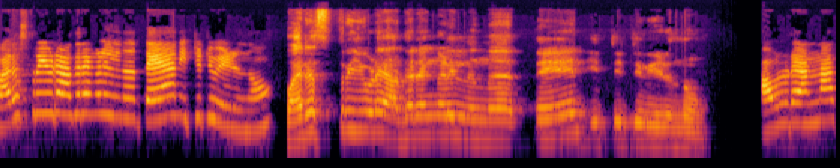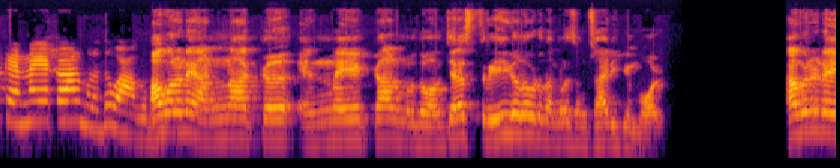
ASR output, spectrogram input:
പരസ്ത്രീയുടെ അധരങ്ങളിൽ നിന്ന് തേൻ ഇറ്റിറ്റ് വീഴുന്നു. പരസ്ത്രീയുടെ അധരങ്ങളിൽ നിന്ന് തേൻ ഇറ്റിറ്റ് വീഴുന്നു. അവളുടെ അണ്ണാക്ക് എണ്ണയേക്കാൾ മൃദുവാകും അവളുടെ അണ്ണാക്ക് എണ്ണയേക്കാൾ മൃദുവാകും ചില സ്ത്രീകളോട് നമ്മൾ സംസാരിക്കുമ്പോൾ അവരുടെ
